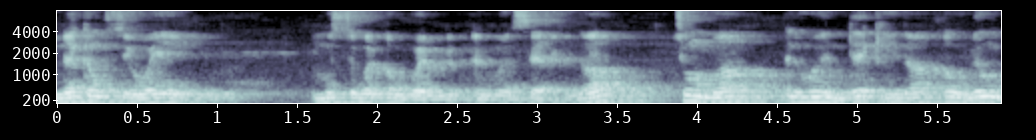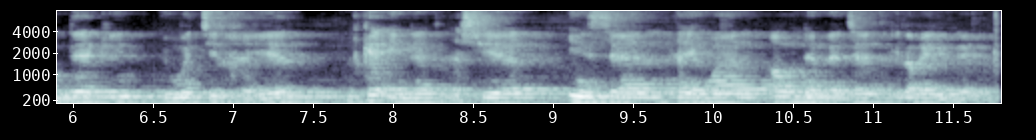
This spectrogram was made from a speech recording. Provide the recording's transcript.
هناك مستويين. المستوى الأول ألوان ساخنة ثم ألوان داكنة أو لون داكن يمثل خيال الكائنات الأشياء إنسان حيوان أو نباتات إلى غير ذلك.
